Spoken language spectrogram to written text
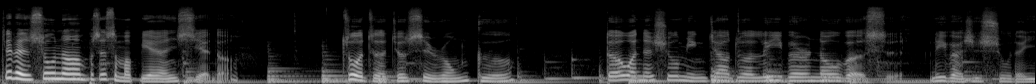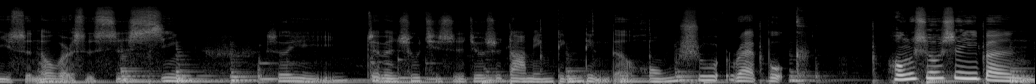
这本书呢，不是什么别人写的，作者就是荣格。德文的书名叫做《Liber Novus》Liver 是书的意思，Novus 是心，所以这本书其实就是大名鼎鼎的红书 （Red Book）。红书是一本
